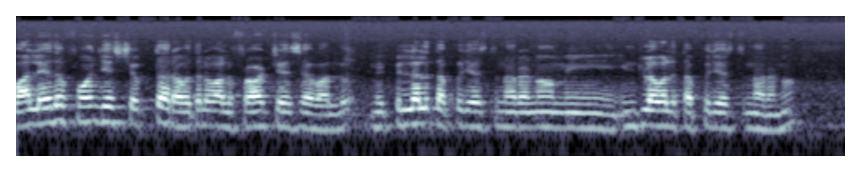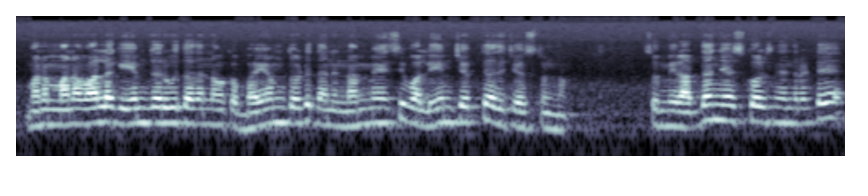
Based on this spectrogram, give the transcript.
వాళ్ళు ఏదో ఫోన్ చేసి చెప్తారు అవతల వాళ్ళు ఫ్రాడ్ చేసేవాళ్ళు. మీ పిల్లలు తప్పు చేస్తున్నారనో మీ ఇంట్లో వాళ్ళు తప్పు చేస్తున్నారనో. మనం మన వాళ్ళకి ఏం జరుగుతుందన్న ఒక భయంతో దాన్ని నమ్మేసి వాళ్ళు ఏం చెప్తే అది చేస్తున్నాం. సో మీరు అర్థం చేసుకోవాల్సింది ఏంటంటే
